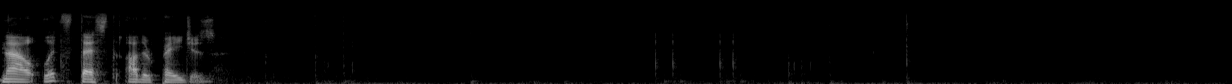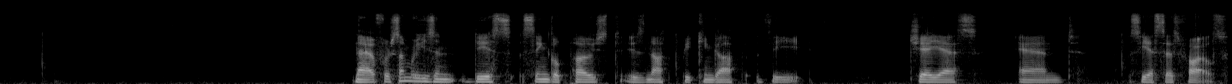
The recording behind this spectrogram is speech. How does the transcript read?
Now let's test other pages. Now, for some reason, this single post is not picking up the JS and CSS files.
